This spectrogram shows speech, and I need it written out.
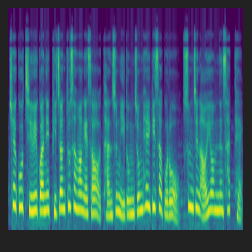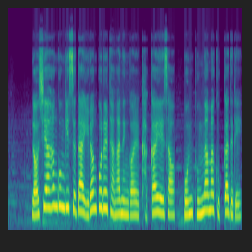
최고 지휘관이 비전투 상황에서 단순 이동 중 헬기 사고로 숨진 어이없는 사태. 러시아 항공기 쓰다 이런 꼴을 당하는 걸 가까이에서 본 동남아 국가들이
